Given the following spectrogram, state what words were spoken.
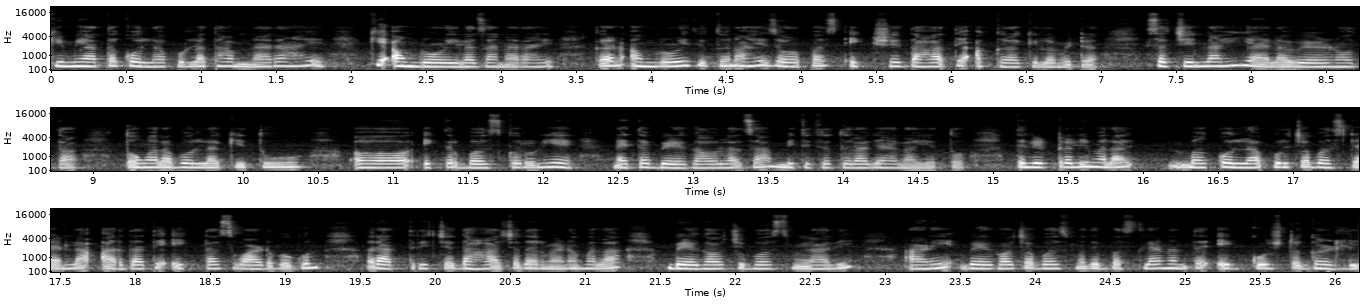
की मी आता कोल्हापूरला थांबणार आहे की अमरोळीला जाणार आहे. कारण अमरोळी तिथून आहे जवळपास एकशे दहा ते अकरा किलोमीटर. सचिनलाही यायला वेळ नव्हता. तो मला बोलला की तू एकतर बस करून ये नाहीतर बेळगावला जा. मी तिथे तुला घ्यायला येतो. तर लिटरली मला कोल्हापूरच्या बसस्टँडला अर्धा ते एक तास वाट बघून रात्रीचे दहाच्या दरम्यान मला बेळगावची बस मिळाली. आणि बेळगावच्या बसमध्ये बसल्यानंतर एक गोष्ट घडली.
